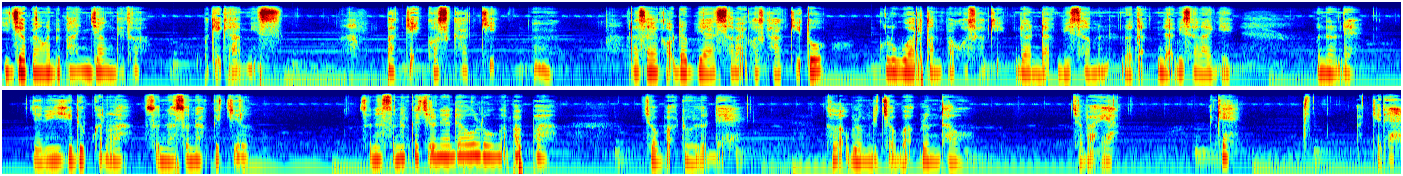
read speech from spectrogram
hijab yang lebih panjang gitu. Pakai gamis pakai kos kaki. Hmm. rasanya kalau udah biasa pakai kos kaki tuh keluar tanpa kos kaki udah ndak bisa udah tak ndak bisa lagi. Bener deh. Jadi hidupkanlah sunnah-sunnah kecil. Sunnah-sunnah kecilnya dahulu nggak apa-apa. Coba dulu deh. Kalau belum dicoba belum tahu. Coba ya. Oke? Okay? oke okay deh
